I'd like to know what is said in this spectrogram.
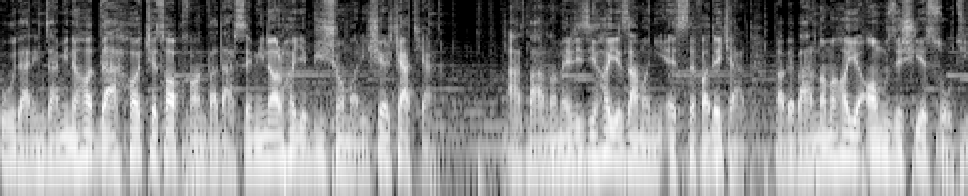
او در این زمینه ها ده ها کتاب خواند و در سمینارهای بیشماری شرکت کرد. از برنامه ریزی های زمانی استفاده کرد و به برنامه های آموزشی صوتی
